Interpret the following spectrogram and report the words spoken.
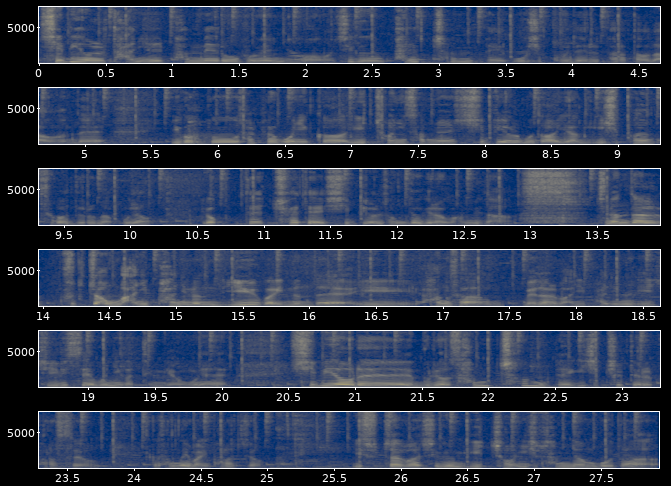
12월 단일 판매로 보면요. 지금 8,159대를 팔았다고 나오는데 이것도 살펴보니까 2023년 12월보다 약 20%가 늘어났고요. 역대 최대 12월 성적이라고 합니다. 지난달 부쩍 많이 판 이런 이유가 있는데 이 항상 매달 많이 팔리는 이 GB7 같은 경우에 12월에 무려 3,127대를 팔았어요. 그러니까 상당히 많이 팔았죠. 이 숫자가 지금 2023년보다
